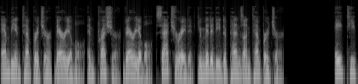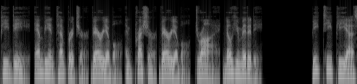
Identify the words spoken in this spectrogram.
ambient temperature variable and pressure variable saturated. Humidity depends on temperature. ATPD ambient temperature variable and pressure variable dry no humidity BTPS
